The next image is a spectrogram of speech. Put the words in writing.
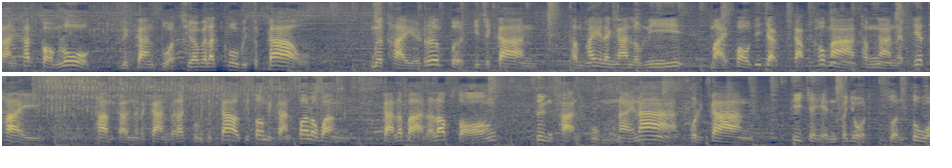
การคัดกรองโรคหรือการตรวจเชื้อไวรัสโควิด -19 เมื่อไทยเริ่มเปิดกิจการทำให้แรงงานเหล่านี้ หมายปองที่จะกลับเข้ามาทำงานในประเทศไทยท่ามกลางสถานการณ์ไวรัสโควิด -19 ที่ต้องมีการเฝ้าระวังการระบาดระลอก2ซึ่งผ่านกลุ่มนายหน้าคนกลาง ที่จะเห็นประโยชน์ส่วนตัว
